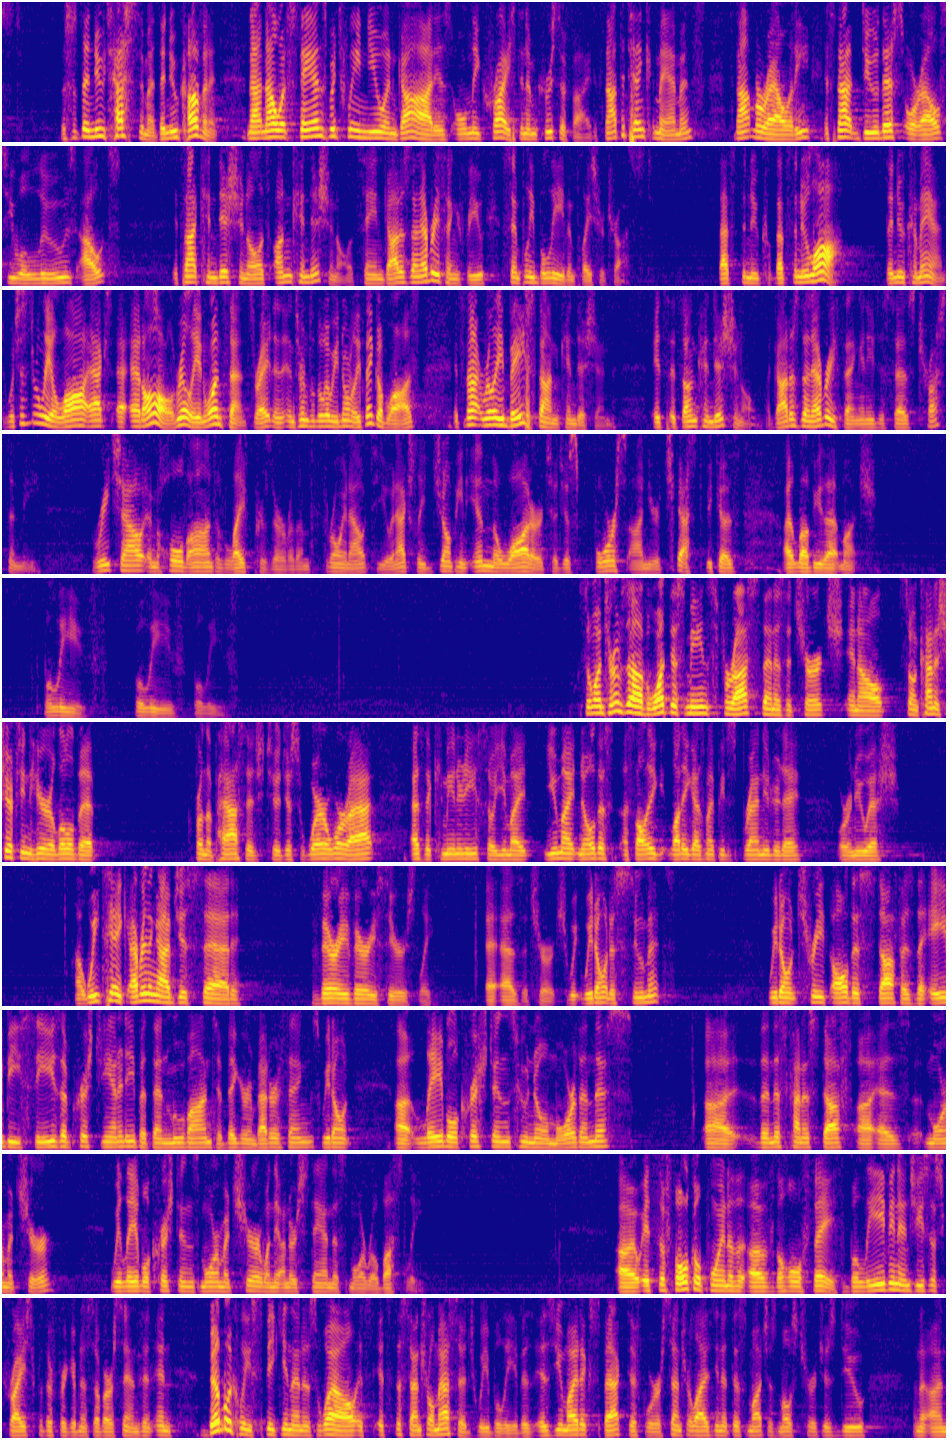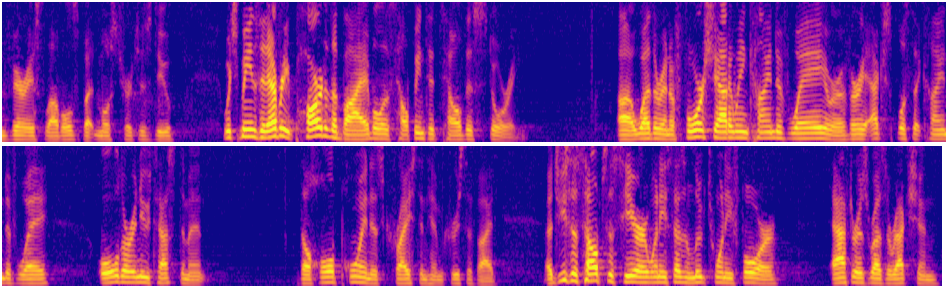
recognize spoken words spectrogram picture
This is the New Testament, the New Covenant. Now, now what stands between you and God is only Christ and Him crucified. It's not the Ten Commandments. It's not morality. It's not do this or else you will lose out. It's not conditional, it's unconditional. It's saying God has done everything for you. Simply believe and place your trust. That's the new, that's the new law, the new command, which isn't really a law at all, really, in one sense, right? In, in terms of the way we normally think of laws, it's not really based on condition. It's, it's unconditional. God has done everything, and He just says, Trust in me. Reach out and hold on to the life preserver that I'm throwing out to you, and actually jumping in the water to just force on your chest because I love you that much. Believe, believe, believe. So, in terms of what this means for us then as a church, and I'll, so I'm kind of shifting here a little bit from the passage to just where we're at as a community. So, you might, you might know this. A lot of you guys might be just brand new today or newish. Uh, we take everything I've just said very, very seriously as a church. We, we don't assume it. We don't treat all this stuff as the ABCs of Christianity, but then move on to bigger and better things. We don't uh, label Christians who know more than this uh, than this kind of stuff uh, as more mature. We label Christians more mature when they understand this more robustly. Uh, it's the focal point of the, of the whole faith, believing in Jesus Christ for the forgiveness of our sins. And, and biblically speaking, then as well, it's, it's the central message we believe. As, as you might expect, if we're centralizing it this much, as most churches do on, on various levels, but most churches do, which means that every part of the Bible is helping to tell this story uh, whether in a foreshadowing kind of way or a very explicit kind of way, Old or New Testament, the whole point is Christ and Him crucified. Uh, Jesus helps us here when He says in Luke 24, after His resurrection,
